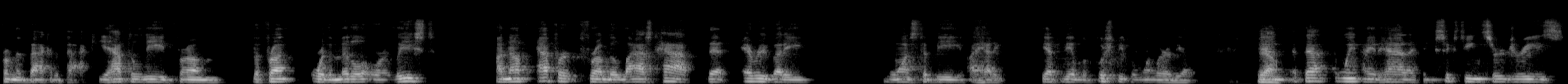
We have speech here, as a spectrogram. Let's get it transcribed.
from the back of the pack. You have to lead from the front or the middle, or at least enough effort from the last half that everybody wants to be ahead of you. You have to be able to push people one way or the other. Yeah. And at that point, I had had, I think, 16 surgeries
